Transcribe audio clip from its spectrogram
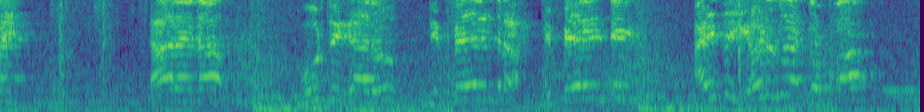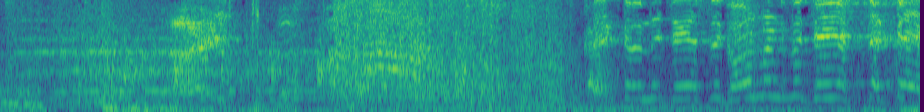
ఏయ్, నారాయణ మూర్తి గారు నీ పేరేంట్రా? నీ పేరేంటి? అయితే ఏడుగులా గొప్ప. కలెక్టర్ మీద చేస్తే గవర్నమెంట్ మీద చేస్తట్టే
